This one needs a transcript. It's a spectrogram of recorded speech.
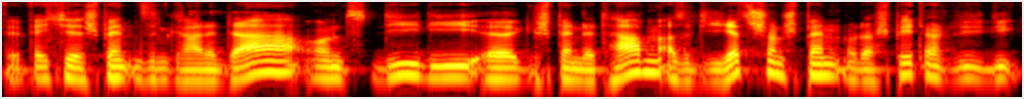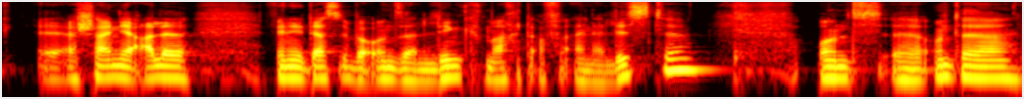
welche Spenden sind gerade da und die, die äh, gespendet haben, also die jetzt schon spenden oder später, die, die erscheinen ja alle, wenn ihr das über unseren Link macht, auf einer Liste. Und äh, unter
